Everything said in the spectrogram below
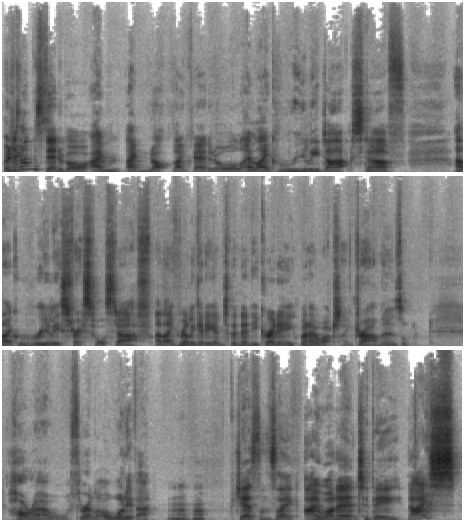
which is understandable. I'm I'm not like that at all. I like really dark stuff. I like really stressful stuff. I like really getting into the nitty gritty when I watch like dramas or horror or thriller or whatever. Mm-hmm. Jasmine's like, I want it to be nice.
